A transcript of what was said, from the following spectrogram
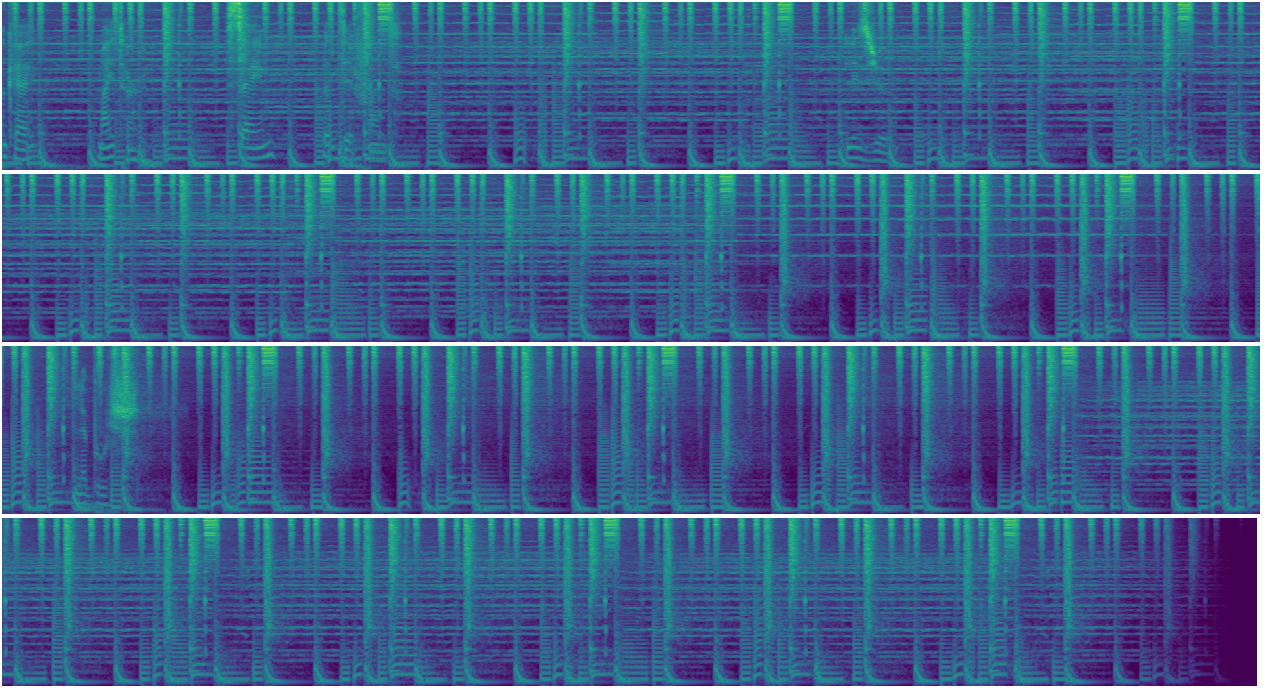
Okay, my turn. Same, but different. Les yeux. La bouche. Thank you.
